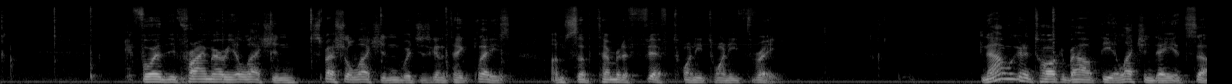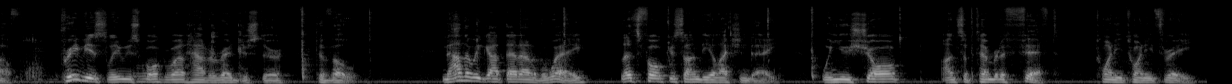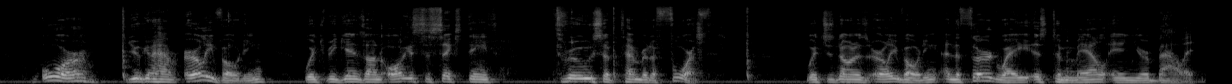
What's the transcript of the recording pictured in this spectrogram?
for the primary election, special election, which is going to take place on September the 5th, 2023. Now we're going to talk about the election day itself. Previously, we spoke about how to register to vote. Now that we got that out of the way, let's focus on the election day when you show up on September the 5th, 2023. Or you can have early voting, which begins on August the 16th through September the 4th, which is known as early voting. And the third way is to mail in your ballot.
